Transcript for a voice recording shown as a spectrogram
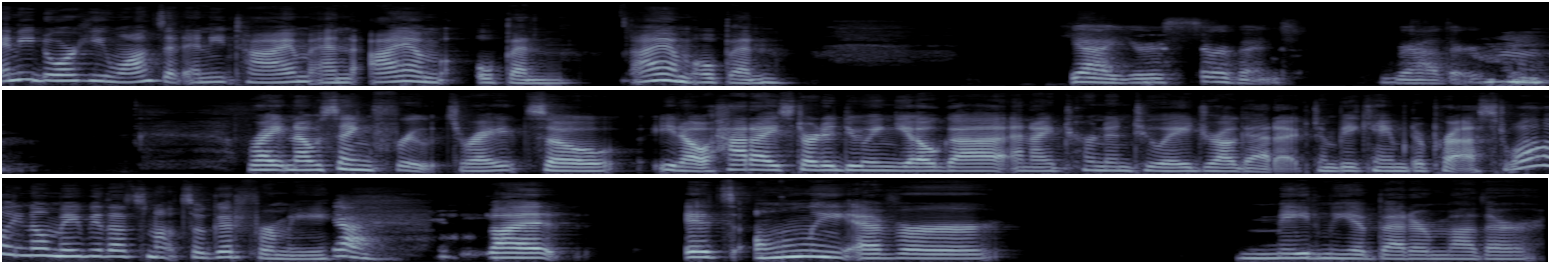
any door he wants at any time and I am open. I am open yeah you're a servant rather. Mm-hmm. right and i was saying fruits right? So you know had i started doing yoga and i turned into a drug addict and became depressed well you know maybe that's not so good for me. Yeah. But it's only ever made me a better mother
